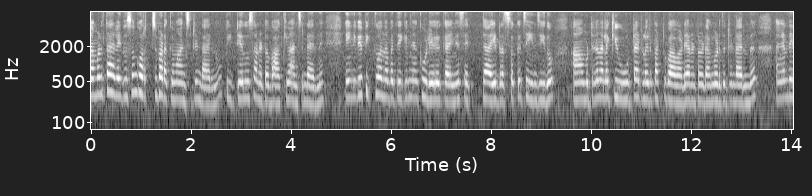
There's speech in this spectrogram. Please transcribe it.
നമ്മൾ തലേ ദിവസം കുറച്ച് പടക്കം വാങ്ങിച്ചിട്ടുണ്ടായിരുന്നു. പിറ്റേ ദിവസമാണ് കേട്ടോ ബാക്കി വാങ്ങിച്ചിട്ടുണ്ടായിരുന്നത് എനിവേ പിക്ക് വന്നപ്പോഴത്തേക്കും ഞാൻ കുളിയൊക്കെ കഴിഞ്ഞ് സെറ്റായി ഡ്രസ്സൊക്കെ ചേഞ്ച് ചെയ്തു. ആമുട്ടിന് നല്ല ക്യൂട്ടായിട്ടുള്ള ഒരു പട്ടുപാവാടയാണ് കേട്ടോ ഇടാൻ കൊടുത്തിട്ടുണ്ടായിരുന്നത്. അങ്ങനെ ദേ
